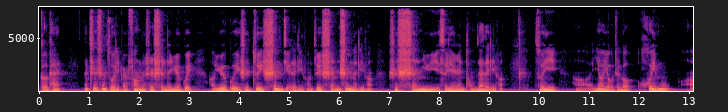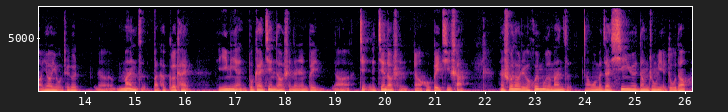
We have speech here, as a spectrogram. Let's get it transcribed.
隔开。那至圣所里边放的是神的约柜啊，约柜是最圣洁的地方，最神圣的地方，是神与以色列人同在的地方。所以啊，要有这个会幕。啊，要有这个呃幔子把它隔开，以免不该见到神的人被啊见见到神，然后被击杀。那说到这个会幕的幔子啊，我们在新约当中也读到，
